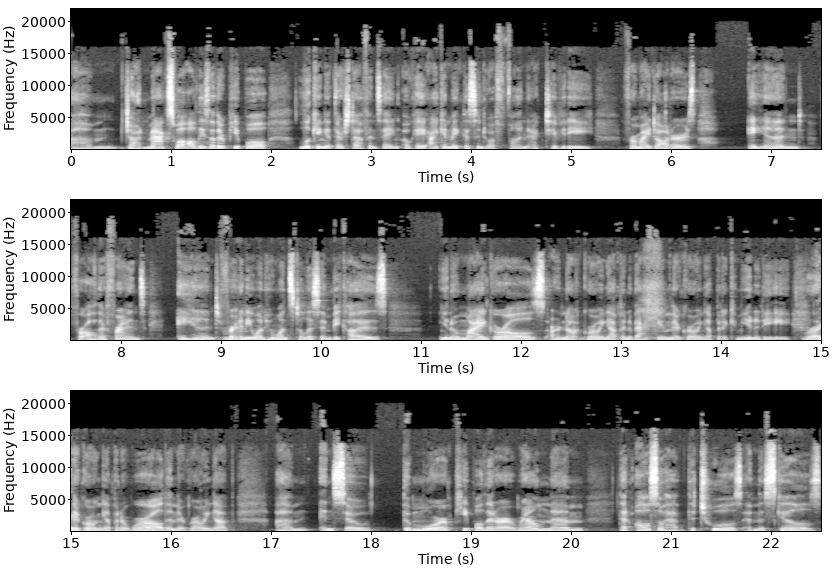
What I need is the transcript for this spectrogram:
um, John Maxwell, all these other people looking at their stuff and saying, okay, I can make this into a fun activity for my daughters and for all their friends and for mm. anyone who wants to listen because you know, my girls are not growing up in a vacuum. They're growing up in a community. Right. And they're growing up in a world and they're growing up. Um, and so the more people that are around them that also have the tools and the skills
